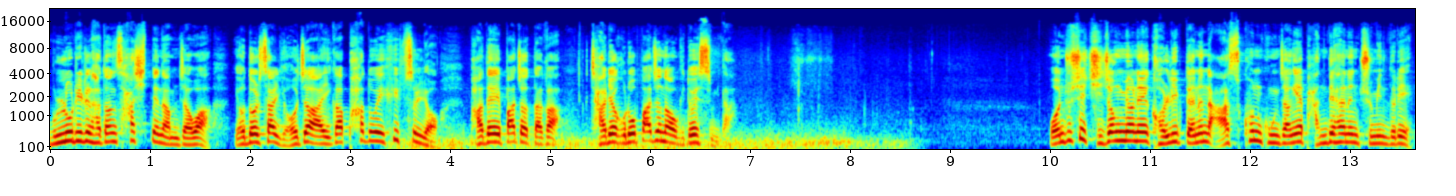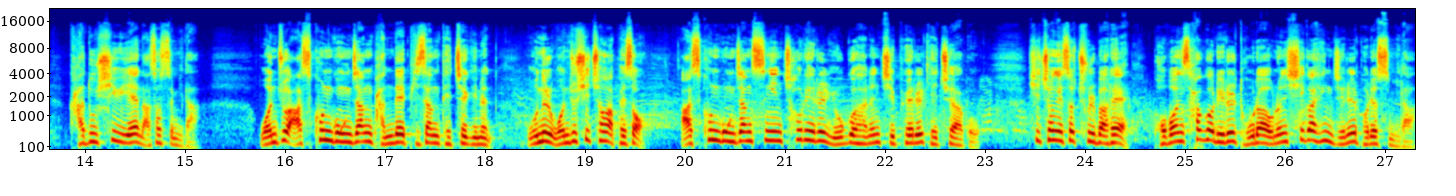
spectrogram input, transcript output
물놀이를 하던 40대 남자와 8살 여자아이가 파도에 휩쓸려 바다에 빠졌다가 자력으로 빠져나오기도 했습니다. 원주시 지정면에 건립되는 아스콘 공장에 반대하는 주민들이 가두 시위에 나섰습니다. 원주 아스콘 공장 반대 비상대책위는 오늘 원주시청 앞에서 아스콘 공장 승인 철회를 요구하는 집회를 개최하고 시청에서 출발해 법원 사거리를 돌아오는 시가 행진을 벌였습니다.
